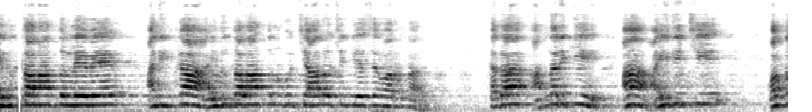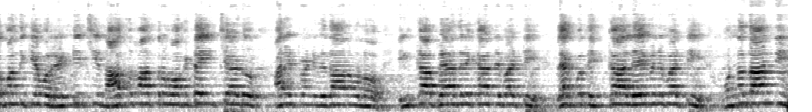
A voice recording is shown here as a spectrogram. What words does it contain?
ఐదు తలాంతులు లేవే అని ఇంకా ఐదు తలాంతుల గురించి ఆలోచన చేసేవారు ఉన్నారు కదా అందరికీ ఆ ఐదు ఇచ్చి కొంతమందికి ఏమో రెండిచ్చి నాకు మాత్రం ఒకటే ఇచ్చాడు అనేటువంటి విధానంలో ఇంకా పేదరికాన్ని బట్టి లేకపోతే ఇంకా లేమిని బట్టి ఉన్నదాన్ని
